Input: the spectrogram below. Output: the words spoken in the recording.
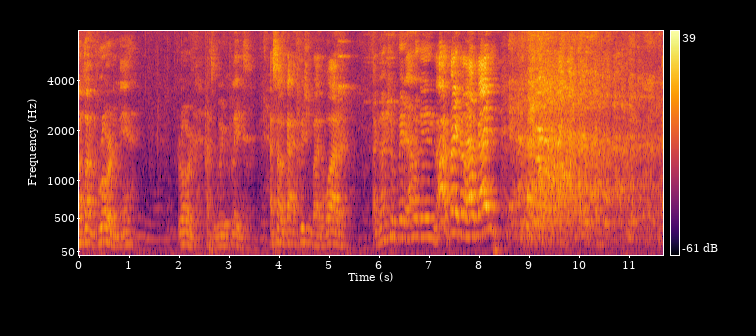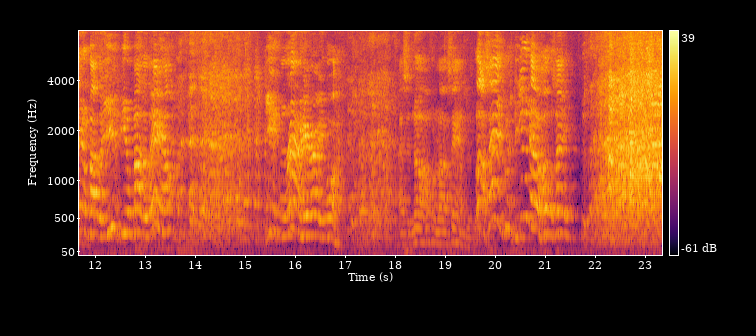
was talking Florida, man. Florida, that's a weird place. I saw a guy fishing by the water. I go, aren't you afraid of alligators? I'm afraid of alligators. they don't bother you if you don't bother them. You ain't from around here, are you, boy? I said, no, I'm from Los Angeles. Los Angeles? Do you know Jose?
